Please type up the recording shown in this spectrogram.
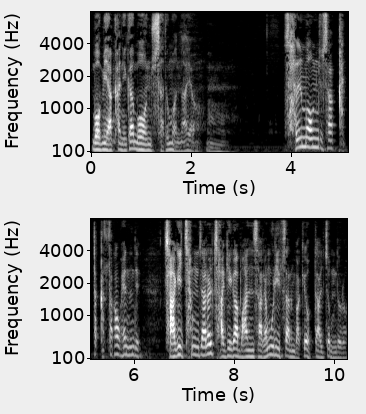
몸이 약하니까 모험 주사도 못 놔요. 음. 살모험 주사 갔다 갔다 하고 했는데 자기 창자를 자기가 반 사람 우리 입사람밖에 없다 할 정도로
